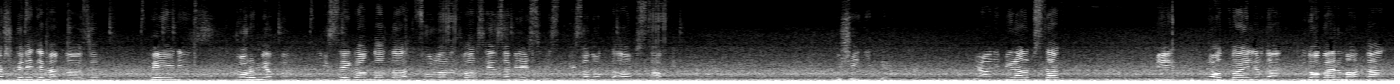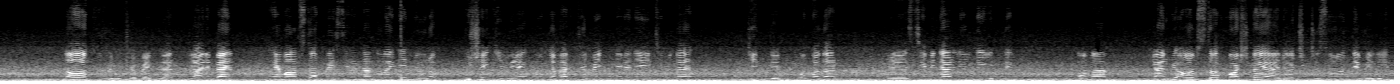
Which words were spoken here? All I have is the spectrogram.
başka ne demem lazım? Beğenin, yorum yapın. Instagram'dan da sorularınız varsa yazabilirsiniz. Riza.amstaff Bu şekilde. Yani bir Amstaff, bir Rottweiler'dan, bir Doberman'dan daha akıllı bir köpekler. Yani ben hem Amstaff beslediğimden dolayı demiyorum. Bu şekilde o kadar köpeklerin eğitimine gittim. O kadar e, seminerlerine gittim. Ama yani bir Amstaff başka yani açıkçası onu demeliyim.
